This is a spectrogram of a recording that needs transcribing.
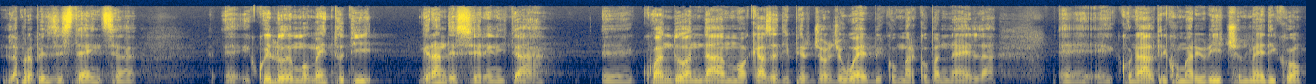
la propria esistenza, eh, quello è un momento di grande serenità. Eh, quando andammo a casa di Pier Giorgio Welby con Marco Pannella e, e con altri, con Mario Riccio, il medico,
